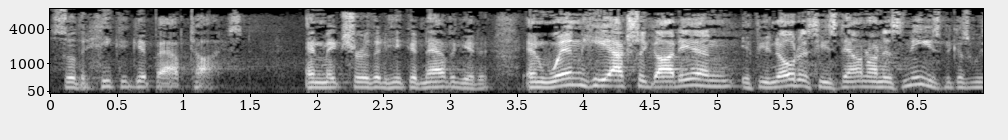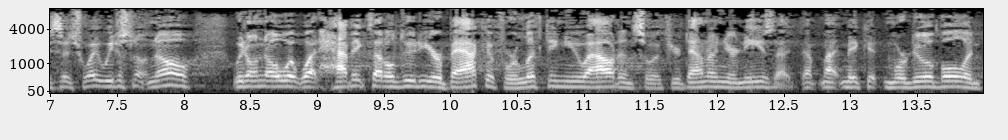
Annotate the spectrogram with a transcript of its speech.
so that he could get baptized and make sure that he could navigate it. And when he actually got in, if you notice, he's down on his knees because we said, Shui, we just don't know. We don't know what, what havoc that'll do to your back if we're lifting you out. And so if you're down on your knees, that, that might make it more doable. And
